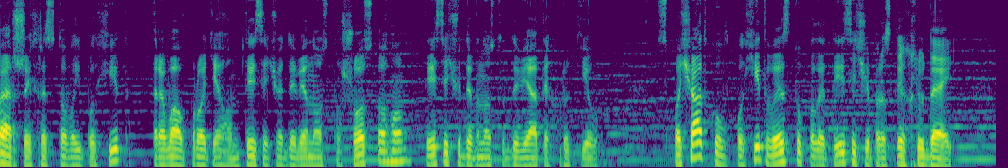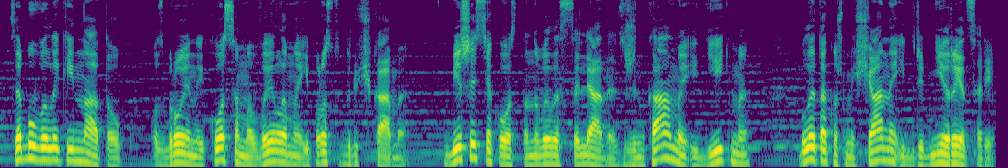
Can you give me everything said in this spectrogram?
Перший хрестовий похід тривав протягом 1096-1099 років. Спочатку в похід виступили тисячі простих людей. Це був великий натовп, озброєний косами, вилами і просто дрючками, більшість якого становили селяни з жінками і дітьми, були також міщани і дрібні рицарі.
